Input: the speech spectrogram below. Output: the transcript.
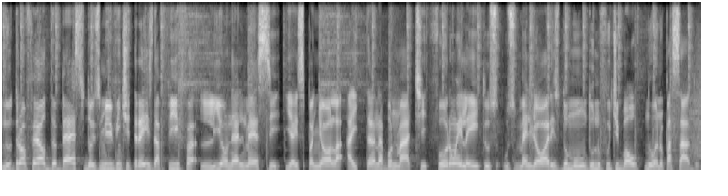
No troféu The Best 2023 da FIFA, Lionel Messi e a espanhola Aitana Bonmati foram eleitos os melhores do mundo no futebol no ano passado.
